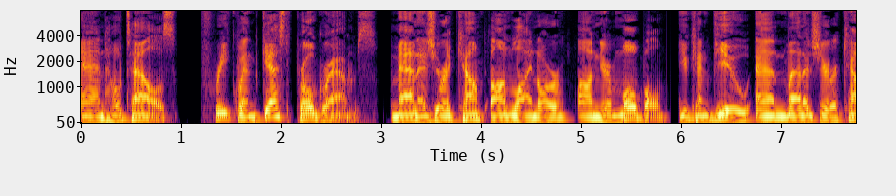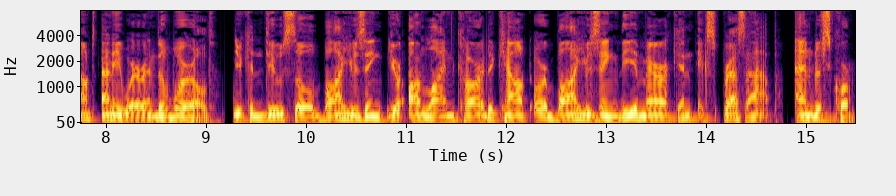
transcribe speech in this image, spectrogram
and hotels. Frequent guest programs. Manage your account online or on your mobile. You can view and manage your account anywhere in the world. You can do so by using your online card account or by using the American Express app. Underscore.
